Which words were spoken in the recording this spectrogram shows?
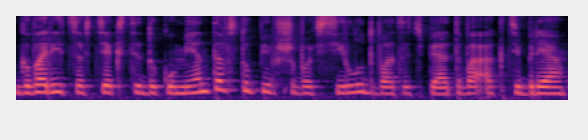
говорится в тексте документа, вступившего в силу 25 октября.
